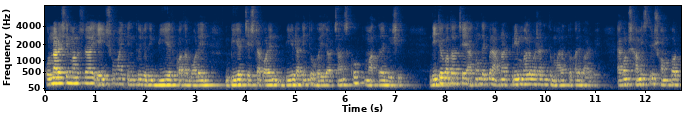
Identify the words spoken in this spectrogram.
কন্যা রাশির মানুষরা এই সময় কিন্তু যদি বিয়ের কথা বলেন, বিয়ের চেষ্টা করেন, বিয়েটা কিন্তু হয়ে যাওয়ার চান্স খুব মাত্রায় বেশি। দ্বিতীয় কথা হচ্ছে, এখন দেখবেন আপনার প্রেম ভালোবাসা কিন্তু মারাত্মক হারে বাড়বে। এখন স্বামী স্ত্রীর সম্পর্ক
